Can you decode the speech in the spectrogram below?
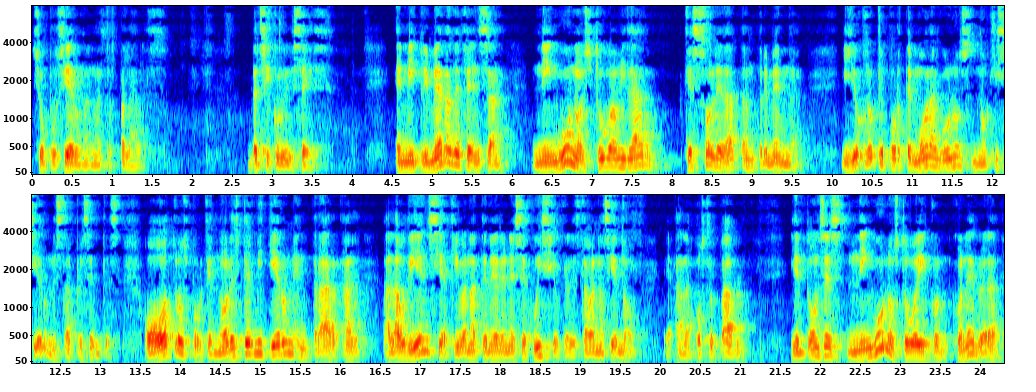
se opusieron a nuestras palabras. Versículo 16. En mi primera defensa, ninguno estuvo a mi lado. Qué soledad tan tremenda. Y yo creo que por temor algunos no quisieron estar presentes, o otros porque no les permitieron entrar a la audiencia que iban a tener en ese juicio que le estaban haciendo al apóstol Pablo. Y entonces ninguno estuvo ahí con, él, ¿verdad?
